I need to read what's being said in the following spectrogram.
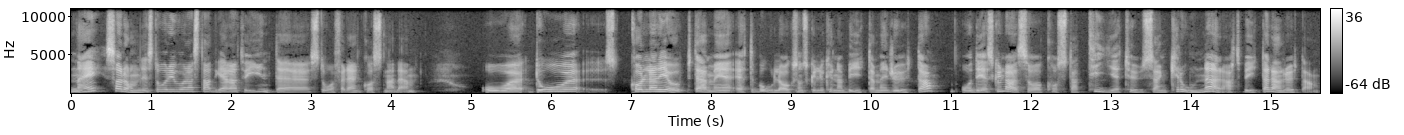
Nej, sa de, det står i våra stadgar att vi inte står för den kostnaden. Och då kollade jag upp där med ett bolag som skulle kunna byta min ruta. Och det skulle alltså kosta 10 000 kronor att byta den rutan.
